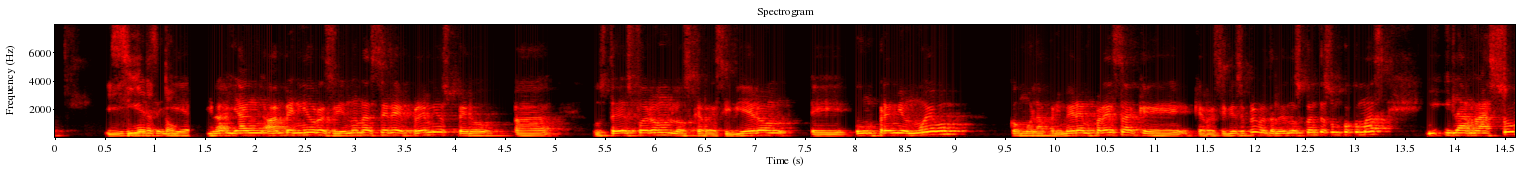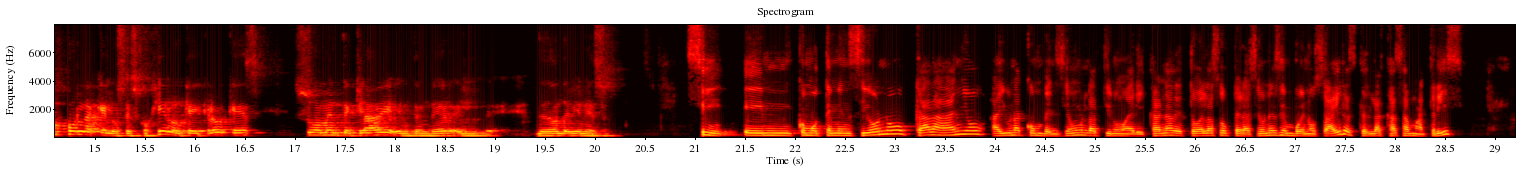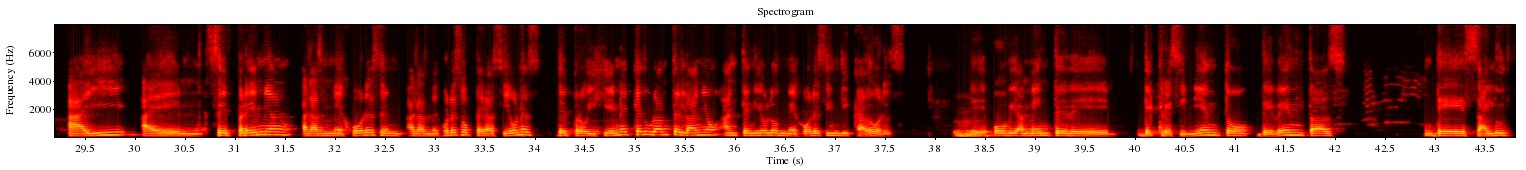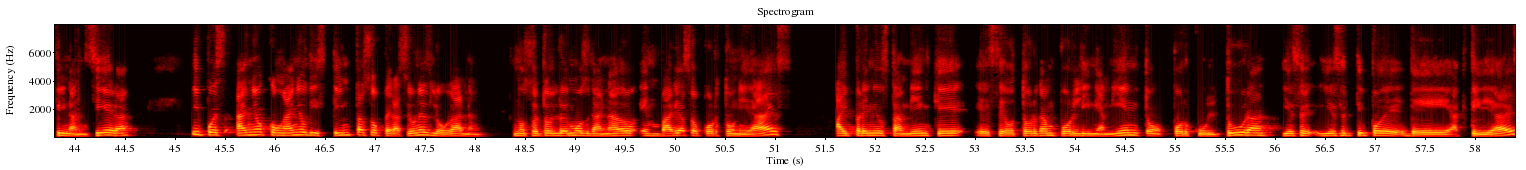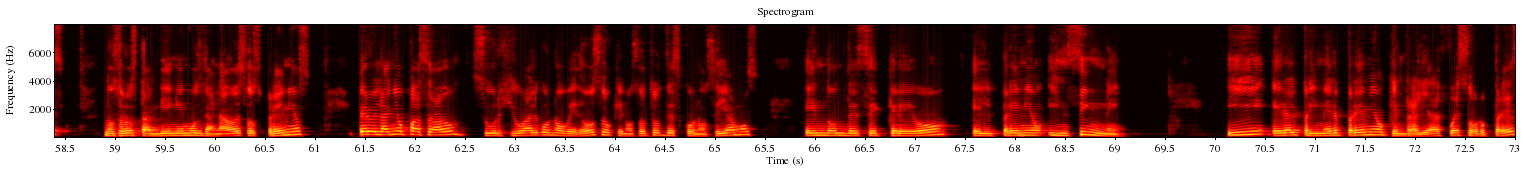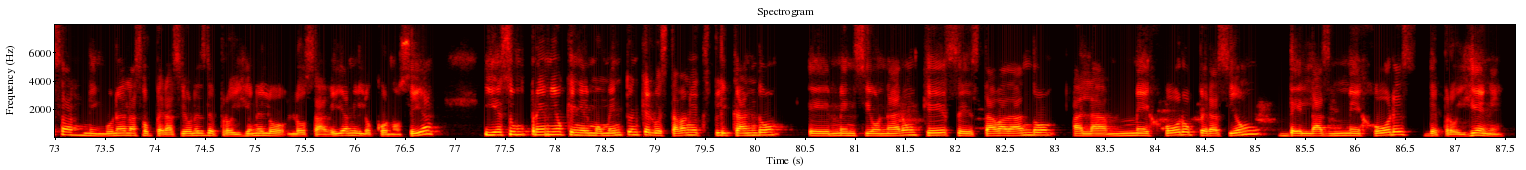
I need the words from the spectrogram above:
Y, Cierto. Y, han, venido recibiendo una serie de premios, pero uh, ustedes fueron los que recibieron eh, un premio nuevo como la primera empresa que, que, recibió ese premio. Tal vez nos cuentas un poco más y, y, la razón por la que los escogieron, que creo que es sumamente clave entender el, de dónde viene eso. Sí, eh, como te menciono, cada año hay una convención latinoamericana de todas las operaciones en Buenos Aires, que es la casa matriz. Ahí eh, se premian a las, mejores, a las mejores operaciones de prohigiene que durante el año han tenido los mejores indicadores. Uh -huh. eh, obviamente de, de crecimiento, de ventas, de salud financiera. Y pues año con año distintas operaciones lo ganan. Nosotros lo hemos ganado en varias oportunidades. Hay premios también que eh, se otorgan por lineamiento, por cultura y ese, y ese tipo de, de actividades. Nosotros también hemos ganado esos premios, pero el año pasado surgió algo novedoso que nosotros desconocíamos, en donde se creó el premio Insigne. Y era el primer premio que en realidad fue sorpresa, ninguna de las operaciones de Prohigiene lo, lo sabía ni lo conocía y es un premio que en el momento en que lo estaban explicando, eh, mencionaron que se estaba dando a la mejor operación de las mejores de Prohigiene.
